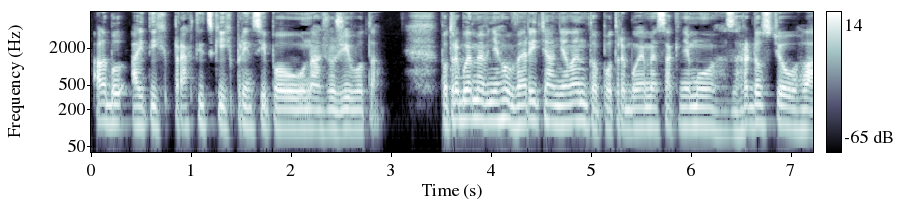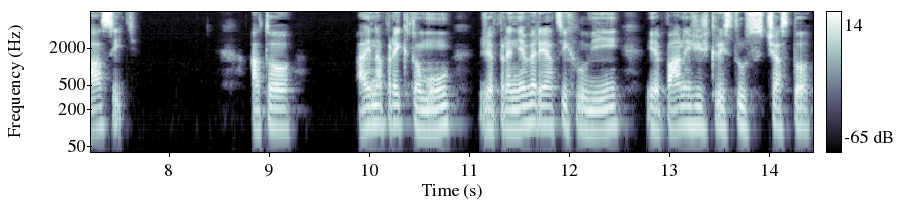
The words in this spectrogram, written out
alebo aj tých praktických princípov nášho života. Potrebujeme v Neho veriť a nielen to, potrebujeme sa k Nemu s hrdosťou hlásiť. A to aj napriek tomu, že pre neveriacich ľudí je Pán Ježiš Kristus často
